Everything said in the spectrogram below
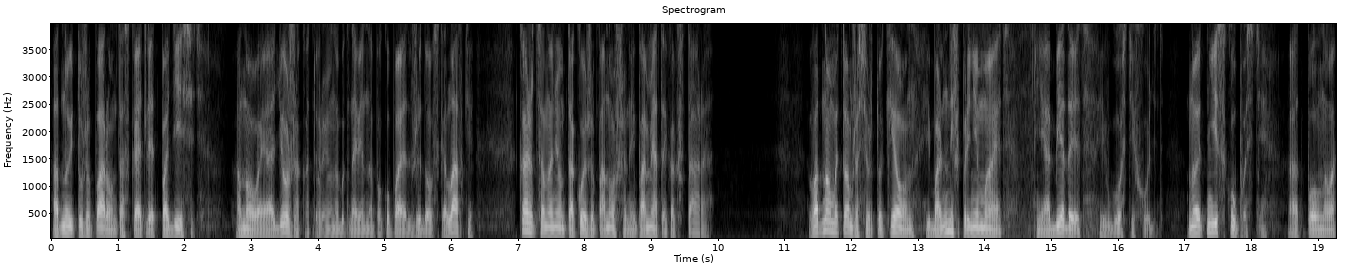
Одну и ту же пару он таскает лет по десять, а новая одежа, которую он обыкновенно покупает в жидовской лавке, кажется на нем такой же поношенной и помятой, как старая. В одном и том же сюртуке он и больных принимает, и обедает, и в гости ходит. Но это не из скупости, а от полного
